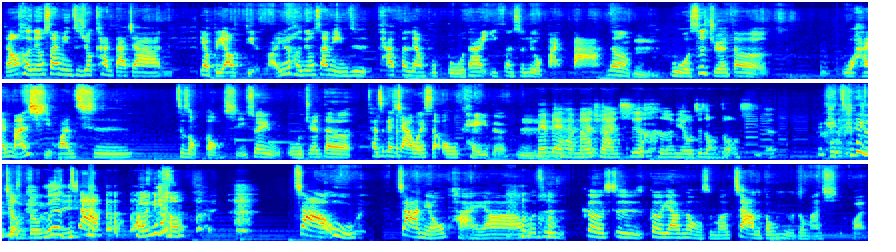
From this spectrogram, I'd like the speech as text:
然后和牛三明治就看大家要不要点啦，因为和牛三明治它分量不多，大概一份是六百八。那我是觉得我还蛮喜欢吃这种东西，所以我觉得它这个价位是 OK 的。嗯，美美还蛮喜欢吃和牛这种东西的，这种东西炸和牛、炸物、炸牛排啊，或者各式各样那种什么炸的东西，我都蛮喜欢。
